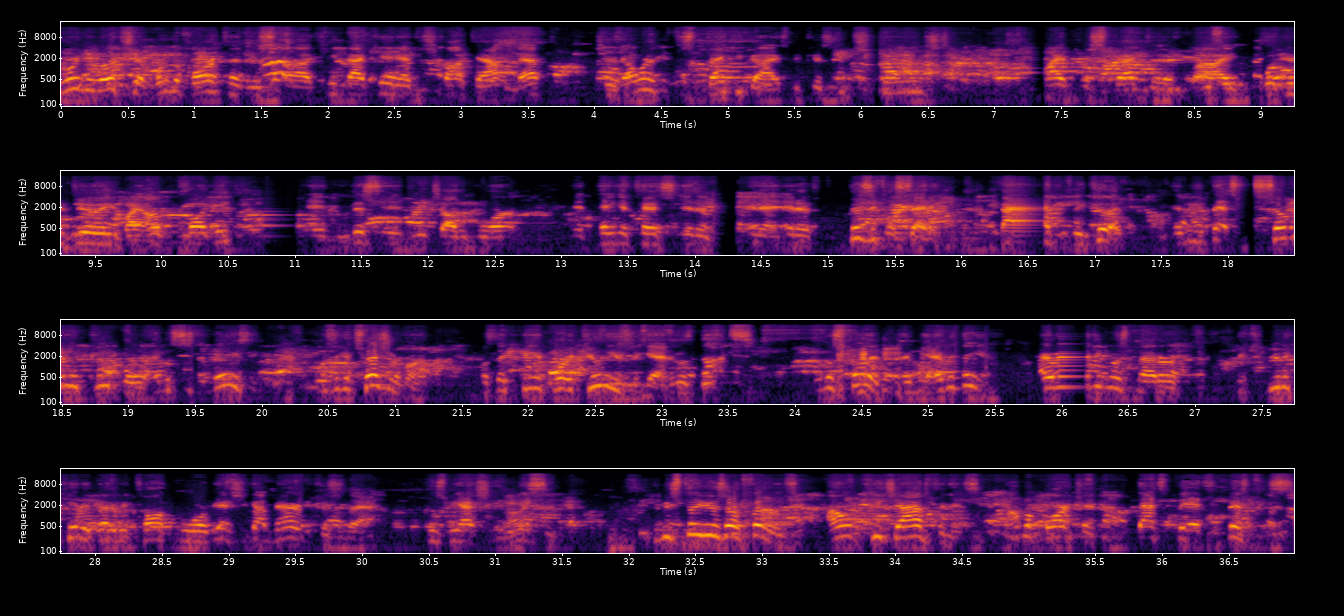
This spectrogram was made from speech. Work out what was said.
during the road trip, one of the bartenders uh, came back in and just clocked out and left. She I want to thank you guys because you changed my perspective by what you're doing by unplugging and listening to each other more and paying attention in a, in a, in a physical setting back if we could. And we met so many people, it was just amazing. It was like a treasure hunt. It was like being part of Goonies again. It was nuts. It was fun. I mean, everything, everything was better. We communicated better. We talked more. We actually got married because of that. Because we actually listened. We still use our phones. I don't teach abstinence. I'm a bartender. That's bad business.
